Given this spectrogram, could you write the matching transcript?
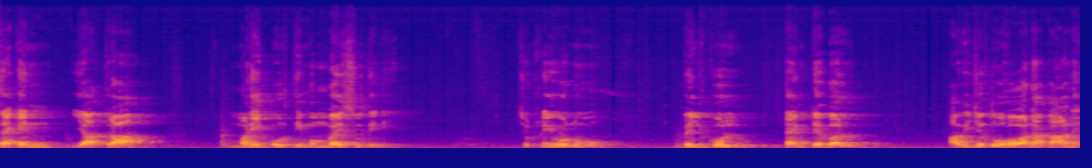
સેકન્ડ યાત્રા મણિપુરથી મુંબઈ સુધીની. ચૂંટણીઓનું બિલકુલ ટાઈમટેબલ આવી જતું હોવાના કારણે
